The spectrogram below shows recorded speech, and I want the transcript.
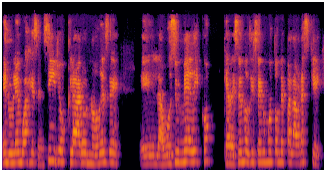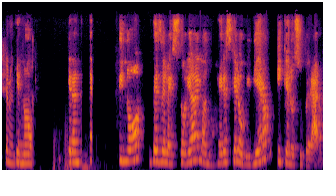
en un lenguaje sencillo, claro, no desde eh, la voz de un médico, que a veces nos dicen un montón de palabras que, que no quieran entender, sino desde la historia de las mujeres que lo vivieron y que lo superaron.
